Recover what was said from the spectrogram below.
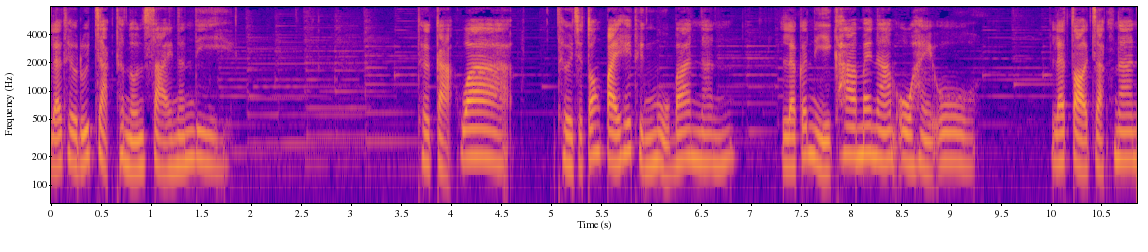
และเธอรู้จักถนนสายนั้นดี เธอกะว่า เธอจะต้องไปให้ถึงหมู่บ้านนั้น แล้วก็หนีข้ามแม่น้ำโอไฮโอ และต่อจากนั้น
